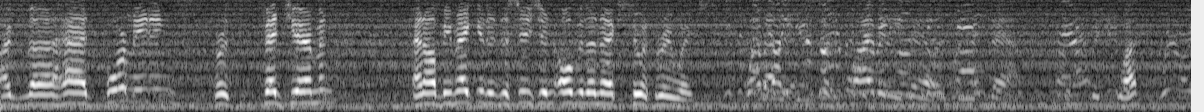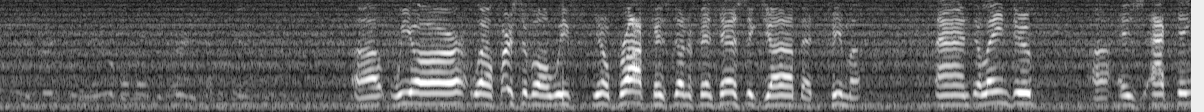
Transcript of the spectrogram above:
I've uh, had four meetings for Fed chairman, and I'll be making a decision over the next two or three weeks. What about the use of private emails from your staff? What? Where are you in the search for the new Homeland Security Secretary? Uh, we are, well, first of all, we've, you know, Brock has done a fantastic job at FEMA, and Elaine Duke uh, is acting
